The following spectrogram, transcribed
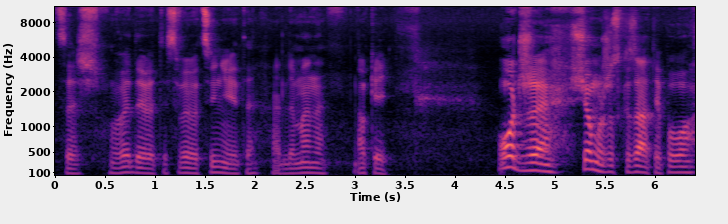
Це ж ви дивитесь, ви оцінюєте, а для мене окей. Отже, що можу сказати по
